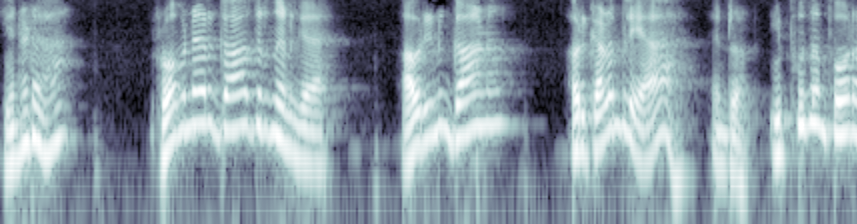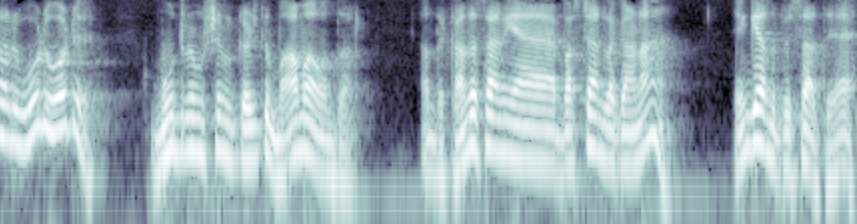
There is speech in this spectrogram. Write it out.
என்னடா? ரொம்ப நேரம் காத்திருந்தேனுங்க. அவர் இன்னும் காணும் அவர் கிளம்பலையா? என்றான். இப்போதான் போகிறாரு ஓடு ஓடு. மூன்று நிமிஷங்கள் கழித்து மாமா வந்தார். அந்த கந்தசாமியை பஸ் ஸ்டாண்டில் காணா? எங்கே அந்த பிசாத்து?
